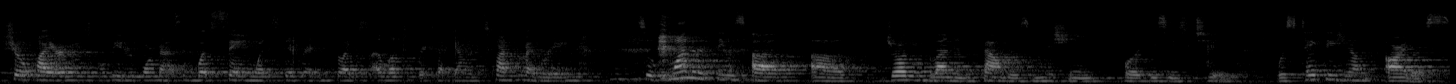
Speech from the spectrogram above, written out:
show choir musical theater formats and what's same, what's different. And so I just I love to break that down. It's fun for my brain. So one of the things of, of Jeraldyne Blunden, the founder's mission for DC's 2, was take these young artists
